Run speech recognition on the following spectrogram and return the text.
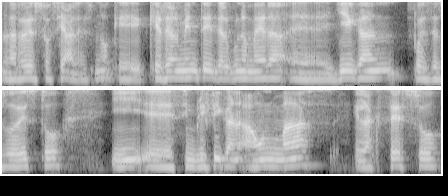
las redes sociales, ¿no? que, que realmente de alguna manera llegan pues, de todo esto y simplifican aún más el acceso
